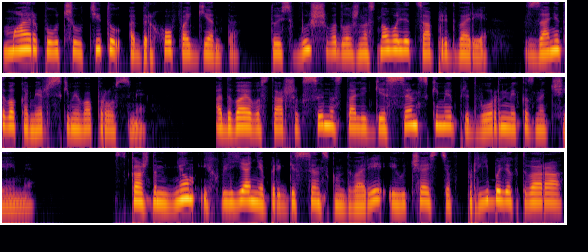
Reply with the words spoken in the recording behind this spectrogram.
Майер получил титул оберхоф-агента, то есть высшего должностного лица при дворе, занятого коммерческими вопросами, а два его старших сына стали гессенскими придворными казначеями. С каждым днем их влияние при гессенском дворе и участие в прибылях двора,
